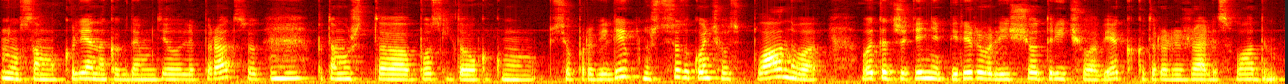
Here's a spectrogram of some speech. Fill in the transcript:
ну, само колено, когда ему делали операцию, mm-hmm. потому что после того, как мы все провели, потому что все закончилось планово, в этот же день оперировали еще три человека, которые лежали с Владом,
